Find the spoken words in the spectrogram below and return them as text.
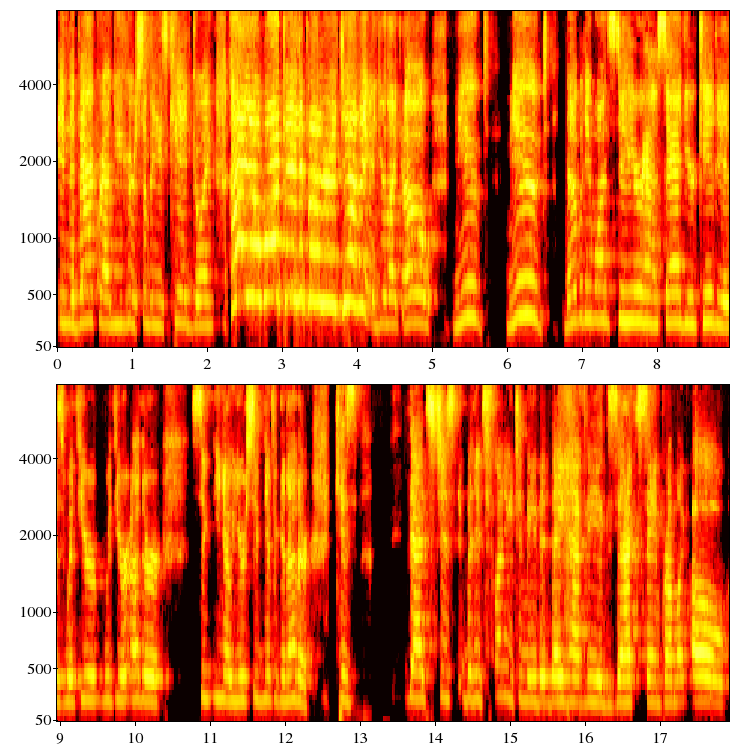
in the background you hear somebody's kid going, I don't want peanut butter and jelly. And you're like, oh, mute, mute. Nobody wants to hear how sad your kid is with your with your other you know, your significant other. Cause that's just but it's funny to me that they have the exact same problem. Like, oh,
